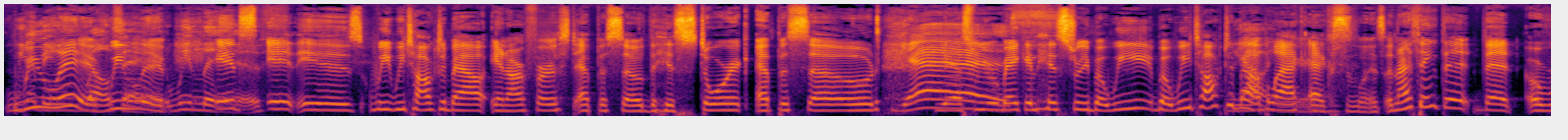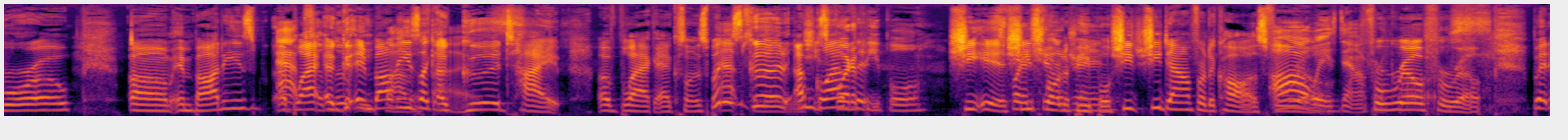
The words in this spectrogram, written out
we, we being live well we fed. live We live. it's it is we we talked about in our first episode the historic episode yes Yes, we were making history but we but we talked about out black here. excellence and i think that that aurora um embodies a black a, Absolutely embodies like a good type of black excellence but it's good i'm She's glad for that people. She is. for She's for the people. She she down for the cause. For Always real. down for for real. For real. But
